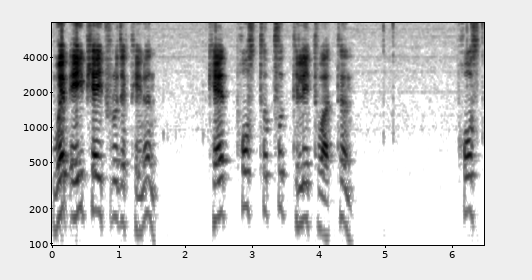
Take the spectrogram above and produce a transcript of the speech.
웹 API 프로젝트에는 get, post, put, delete와 같은 post,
